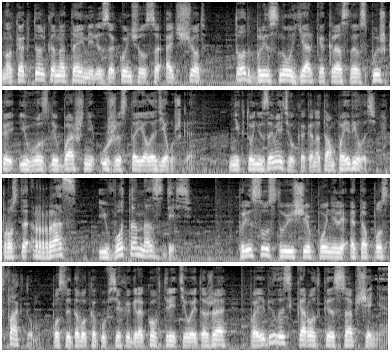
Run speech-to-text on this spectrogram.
Но как только на таймере закончился отсчет, тот блеснул ярко-красной вспышкой, и возле башни уже стояла девушка. Никто не заметил, как она там появилась. Просто раз, и вот она здесь. Присутствующие поняли это постфактум, после того, как у всех игроков третьего этажа появилось короткое сообщение.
